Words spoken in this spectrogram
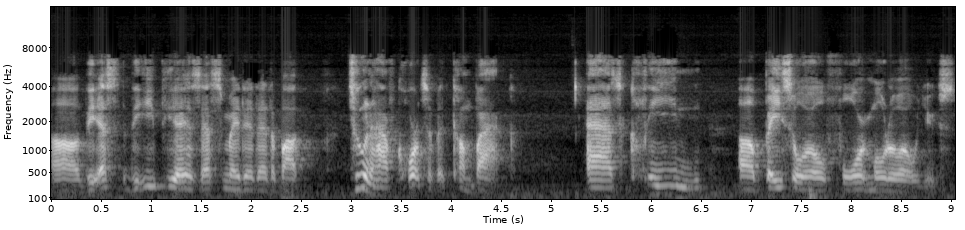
uh, the S, the EPA has estimated at about two and a half quarts of it come back as clean uh, base oil for motor oil use.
